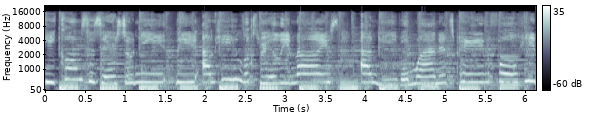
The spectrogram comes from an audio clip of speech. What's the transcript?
He combs his hair so neatly, and he looks really nice. And even when it's painful, he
